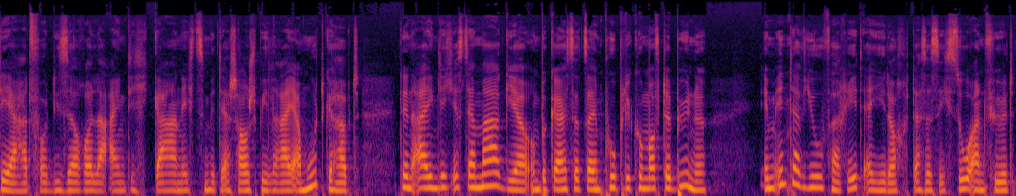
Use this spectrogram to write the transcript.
Der hat vor dieser Rolle eigentlich gar nichts mit der Schauspielerei am Hut gehabt, denn eigentlich ist er Magier und begeistert sein Publikum auf der Bühne. Im Interview verrät er jedoch, dass es sich so anfühlt,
